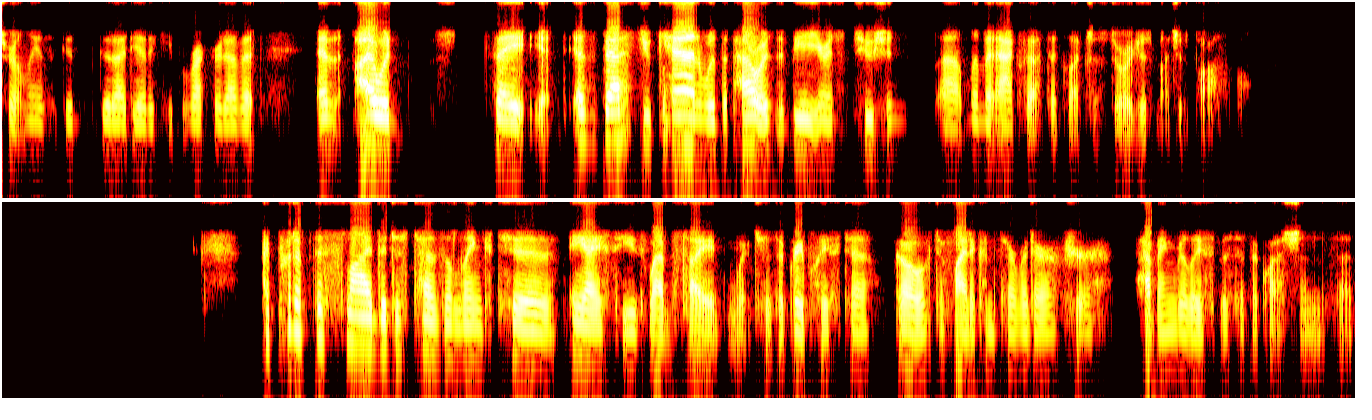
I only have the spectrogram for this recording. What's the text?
Certainly is a good good idea to keep a record of it. And I would say, as best you can with the powers that be at your institution, uh, limit access to collection storage as much as possible. I put up this slide that just has a link to AIC's website, which is a great place to go to find a conservator if you're having really specific questions that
